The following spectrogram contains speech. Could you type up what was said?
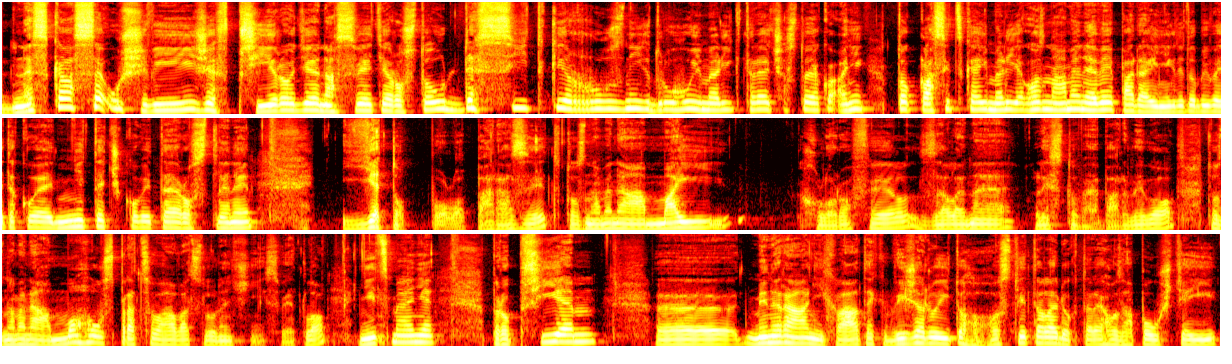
Dneska se už ví, že v přírodě na světě rostou desítky různých druhů jmelí, které často jako ani to klasické jmelí, jak ho známe, nevypadají. Někdy to bývají takové nitečkovité rostliny. Je to poloparazit, to znamená, mají chlorofil, zelené listové barvivo, to znamená, mohou zpracovávat sluneční světlo. Nicméně pro příjem e, minerálních látek vyžadují toho hostitele, do kterého zapouštějí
